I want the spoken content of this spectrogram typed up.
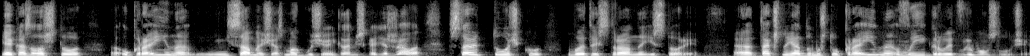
И оказалось, что Украина, не самая сейчас могучая экономическая держава, ставит точку в этой странной истории. Э, так что я думаю, что Украина выигрывает в любом случае.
